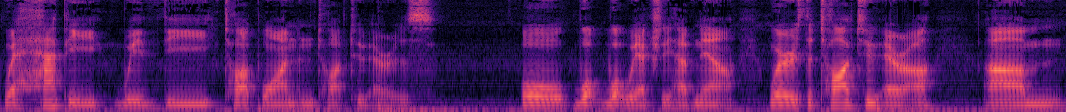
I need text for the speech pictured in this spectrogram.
we're happy with the type 1 and type 2 errors or what, what we actually have now. Whereas the type 2 error um,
